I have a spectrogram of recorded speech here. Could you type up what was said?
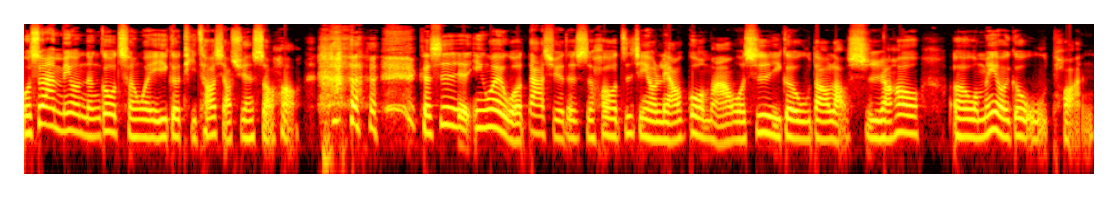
我虽然没有能够成为一个体操小选手哈，可是因为我大学的时候之前有聊过嘛，我是一个舞蹈老师，然后呃，我们有一个舞团，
